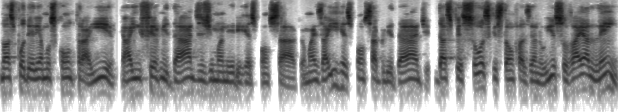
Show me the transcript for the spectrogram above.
nós poderemos contrair a enfermidades de maneira irresponsável. Mas a irresponsabilidade das pessoas que estão fazendo isso vai além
